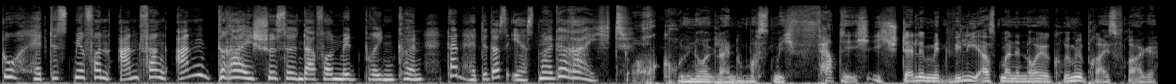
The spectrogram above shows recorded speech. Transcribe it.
Du hättest mir von Anfang an drei Schüsseln davon mitbringen können. Dann hätte das erstmal gereicht. Och, Grünäuglein, du machst mich fertig. Ich stelle mit Willi erstmal eine neue Krümelpreisfrage.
